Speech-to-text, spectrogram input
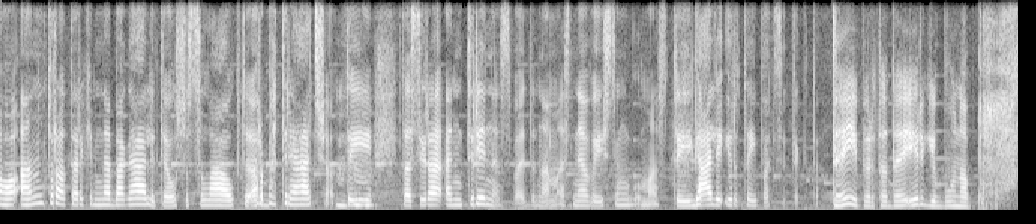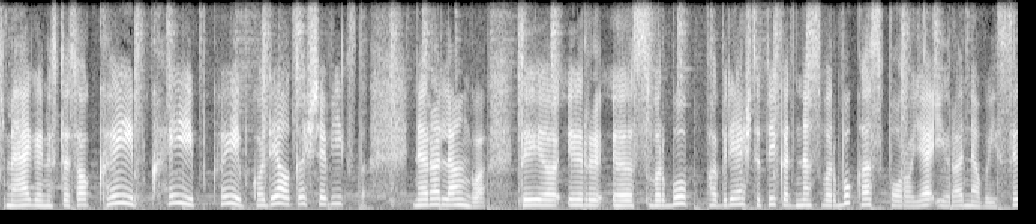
o antro, tarkim, nebegalite jau susilaukti, arba trečio. Tai mhm. Tai tas yra antrinis vadinamas nevaisingumas. Tai gali ir taip atsitikti. Taip, ir tada irgi būna pff, smegenys tiesiog kaip, kaip, kaip, kodėl, kas čia vyksta. Nėra lengva. Tai e, ir e, svarbu pabrėžti tai, kad nesvarbu, kas poroje yra nevaisinga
